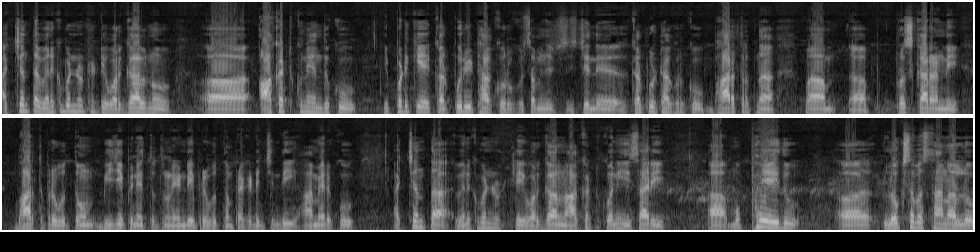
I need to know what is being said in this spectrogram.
అత్యంత వెనుకబడినటువంటి వర్గాలను ఆకట్టుకునేందుకు ఇప్పటికే కర్పూరి ఠాకూర్కు సంబంధించి చెందిన కర్పూరి ఠాకూర్కు భారతరత్న పురస్కారాన్ని భారత ప్రభుత్వం బీజేపీ నేతృత్వంలో ఎన్డీఏ ప్రభుత్వం ప్రకటించింది. ఆ మేరకు అత్యంత వెనుకబడినటువంటి వర్గాలను ఆకట్టుకొని ఈసారి ముప్పై ఐదు లోక్సభ స్థానాల్లో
